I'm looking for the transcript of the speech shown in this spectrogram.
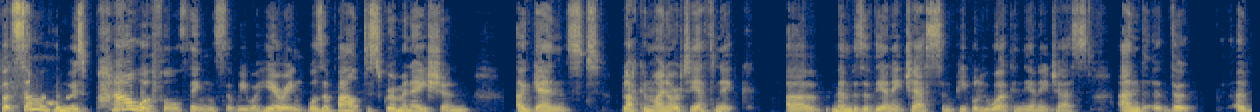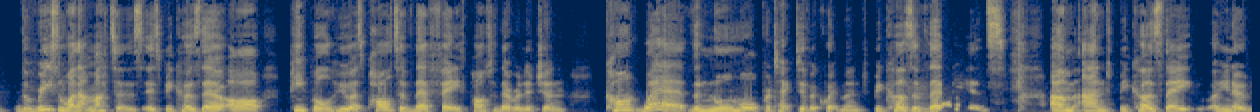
But some of the most powerful things that we were hearing was about discrimination against black and minority ethnic uh, members of the NHS and people who work in the NHS. And the uh, the reason why that matters is because there are people who, as part of their faith, part of their religion, can't wear the normal protective equipment because of mm. their beards. Um, and because they, you know,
